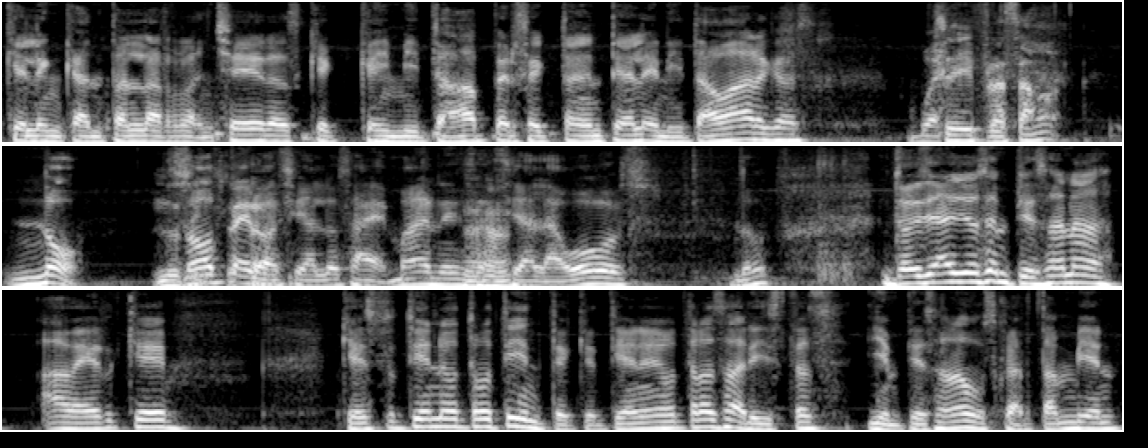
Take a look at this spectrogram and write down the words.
que le encantan las rancheras, que, que imitaba perfectamente a Lenita Vargas. Bueno, ¿Se disfrazaba? no, No no, pero hacía los ademanes, hacía la voz, ¿no? Entonces ya ellos empiezan a, a ver que, que esto tiene otro tinte, que tiene otras aristas y empiezan a buscar también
